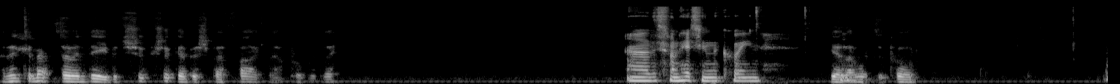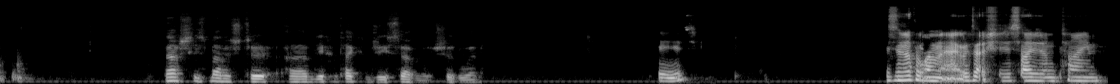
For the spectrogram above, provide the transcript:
an intermezzo indeed, but should should go bishop f5 now probably. Uh, this one hitting the queen. Yeah, that wins a pawn. Now she's managed to, and you can take a g7, it should win. Good. There's another one that was actually decided on time.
